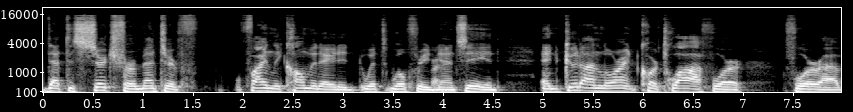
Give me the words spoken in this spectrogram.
that this search for a mentor f- finally culminated with Wilfried right. Nancy, and and good on Laurent Courtois for for uh,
